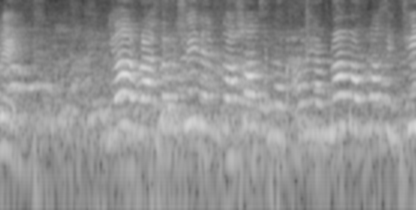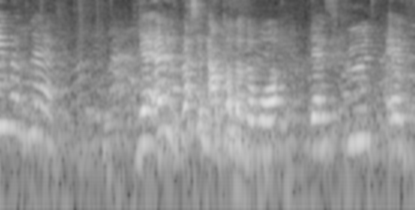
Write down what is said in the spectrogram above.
red. Yeah, right, but the tree names got holes in them and we have no more crossing treatments left. Yeah, and it's Russian now because of the war. There's food and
